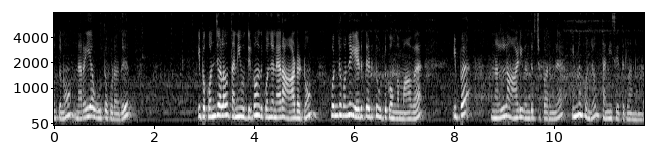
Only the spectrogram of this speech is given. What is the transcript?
ஊற்றணும் நிறைய ஊற்றக்கூடாது இப்போ கொஞ்சம் அளவு தண்ணி ஊற்றிருக்கோம் அது கொஞ்சம் நேரம் ஆடட்டும். கொஞ்சம் கொஞ்சம் எடுத்து எடுத்து விட்டுக்கோங்க மாவை. இப்போ நல்லா ஆடி வந்துருச்சு பாருங்கள் இன்னும் கொஞ்சம் தண்ணி சேர்த்துக்கலாம் நம்ம.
